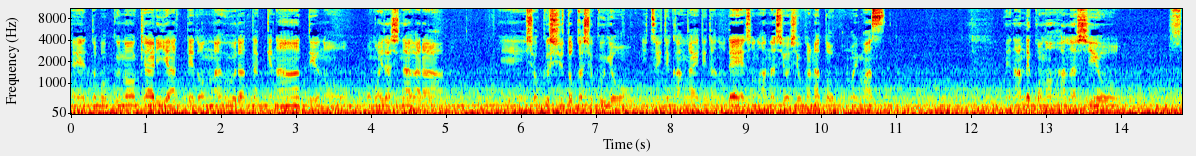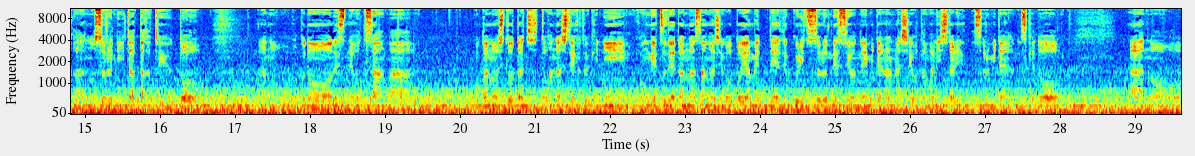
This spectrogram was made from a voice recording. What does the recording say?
えーと、僕のキャリアってどんな風だったっけなっていうのを思い出しながら、えー、職種とか職業について考えてたのでその話をしようかなと思います。えなんでこの話をあのするに至ったかというとあの僕のですね奥さんが他の人たちと話してる時に今月で旦那さんが仕事を辞めて独立するんですよねみたいな話をたまにしたりするみたいなんですけどあの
